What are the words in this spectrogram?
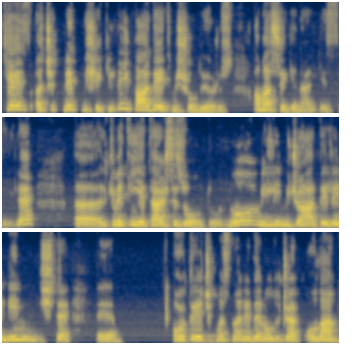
kez açık net bir şekilde ifade etmiş oluyoruz Amasya Genelgesi'yle. Hükümetin yetersiz olduğunu, milli mücadelenin işte ortaya çıkmasına neden olacak olan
